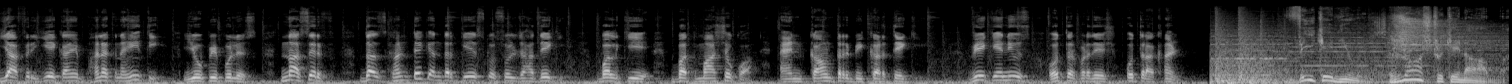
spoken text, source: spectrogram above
या फिर ये कहीं भनक नहीं थी। यूपी पुलिस न सिर्फ़ 10 घंटे के अंदर केस को सुलझा देगी, बल्कि बदमाशों का एनकाउंटर भी कर देगी। V K news, Uttar Pradesh, Uttarakhand. V K news राष्ट्र के नाम।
